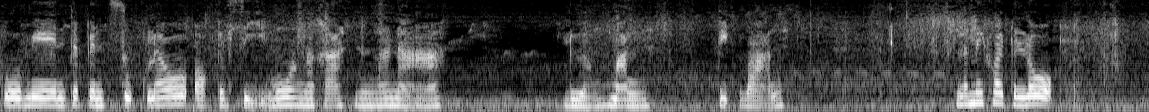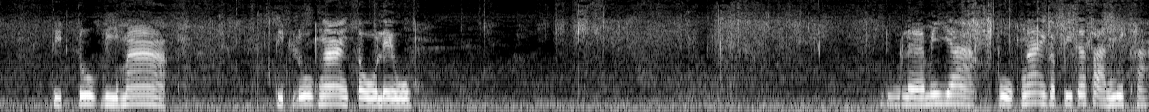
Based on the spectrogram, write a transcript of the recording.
โกเมนจะเป็นสุกแล้วออกเป็นสีม่วงนะคะ เนื้อหนา เหลืองมันติดหวาน และไม่ค่อยเป็นโรคติดลูกดีมาก ติดลูกง่ายโตเร็ว ดูแลไม่ยากปลูกง่ายกับปีตอร์สันนี่ค่ะ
